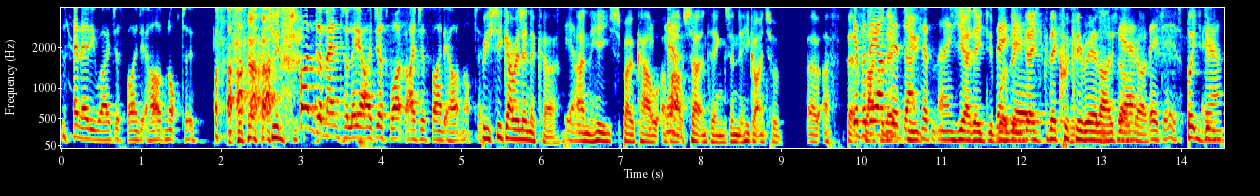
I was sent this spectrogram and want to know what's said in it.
and anyway, I just find it hard not to. Do you- do- Fundamentally, I just want. I just find it hard not to. But you see Gary Lineker, Yeah. and he spoke out Yeah. about certain things, and he got into a, a, a bit Yeah, but they undid that, you- didn't they? Yeah, they did. They well, they, did. They, they quickly realised. oh Yeah, God, they did. But you do,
